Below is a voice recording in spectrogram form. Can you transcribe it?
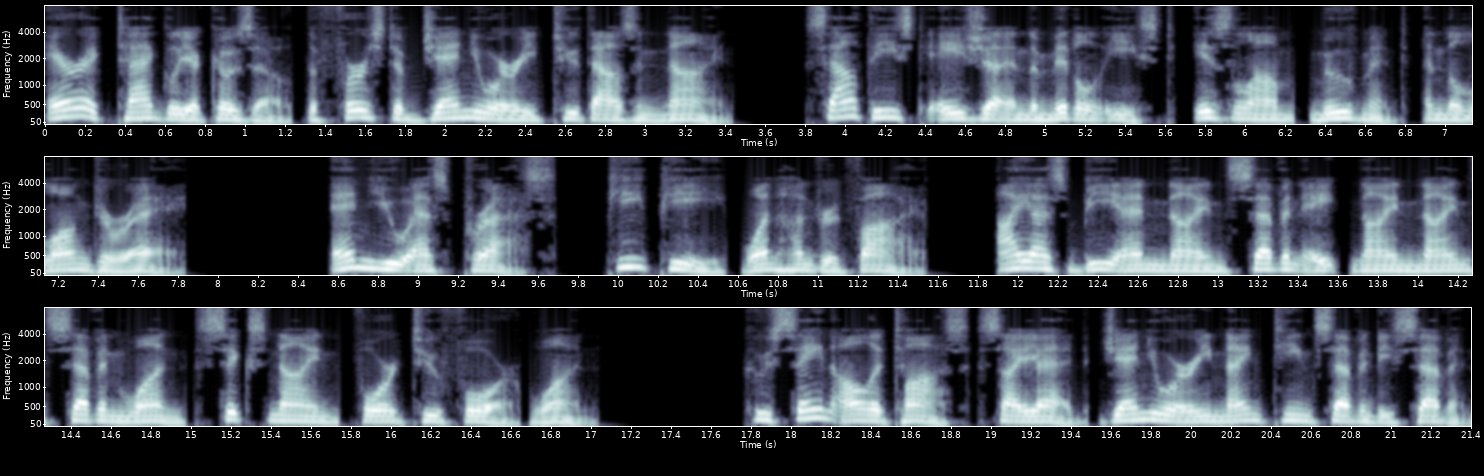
Eric Tagliacozzo, the 1st of January 2009. Southeast Asia and the Middle East: Islam, Movement, and the Longue Durée. NUS Press. pp. 105. ISBN 978-9971-69-424-1. Hussein Alatas Syed January 1977.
